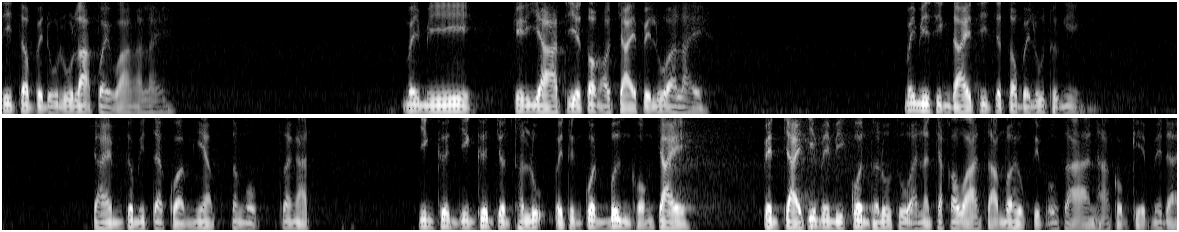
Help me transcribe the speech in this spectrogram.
ที่ต้องไปดูรู้ละปล่อยวางอะไร ไม่มีกิริยาที่จะต้องเอาใจไปรู้อะไร ไม่มีสิ่งใดที่จะต้องไปรู้ถึงอีก ใจมันก็มีแต่ความเงียบสงบสงัด ยิ่งขึ้นยิ่งขึ้นจนทะลุไปถึงก้นบึ้งของใจ เป็นใจที่ไม่มีก้นทะลุสู่อนันตจักรวาลสามร้อยหกสิบองศาอันหาขอบเขตไม่ได้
